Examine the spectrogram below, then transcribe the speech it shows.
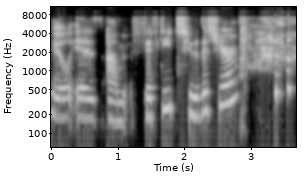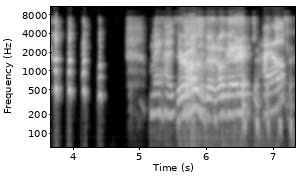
who is um 52 this year. My husband. your husband. Okay. child.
